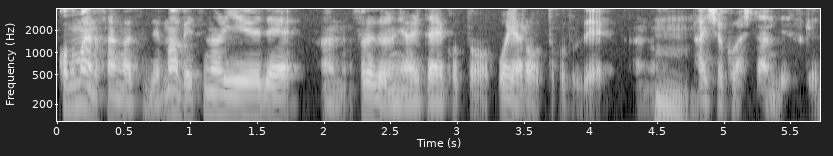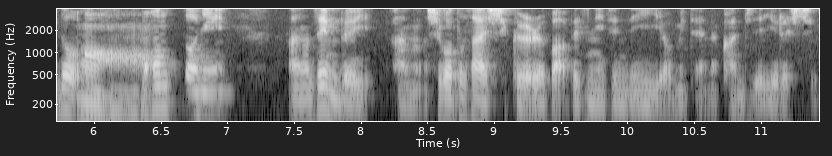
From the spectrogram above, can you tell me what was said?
この前の3月で、まあ別の理由で、あの、それぞれのやりたいことをやろうってことで、あの、うん退職はしたんですけど、本当に、あの、全部、あの、仕事さえしてくれれば別に全然いいよみたいな感じで許し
